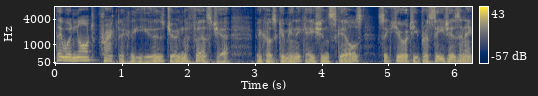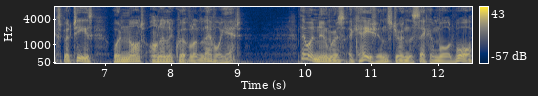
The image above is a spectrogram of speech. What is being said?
they were not practically used during the first year because communication skills, security procedures, and expertise were not on an equivalent level yet. There were numerous occasions during the Second World War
